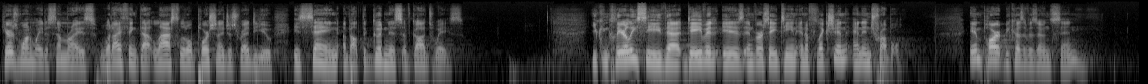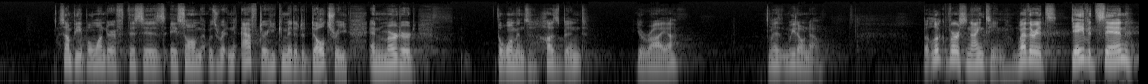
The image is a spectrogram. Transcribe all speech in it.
Here's one way to summarize what I think that last little portion I just read to you is saying about the goodness of God's ways. You can clearly see that David is, in verse 18, in affliction and in trouble, in part because of his own sin, some people wonder if this is a psalm that was written after he committed adultery and murdered the woman's husband, Uriah. We don't know. But look, verse 19. Whether it's David's sin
